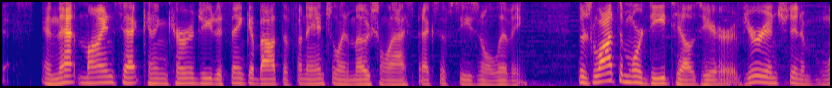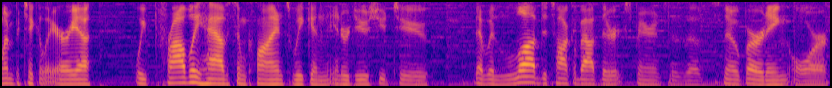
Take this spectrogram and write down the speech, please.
Yes. And that mindset can encourage you to think about the financial and emotional aspects of seasonal living. There's lots of more details here. If you're interested in one particular area, we probably have some clients we can introduce you to that would love to talk about their experiences of snowbirding or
